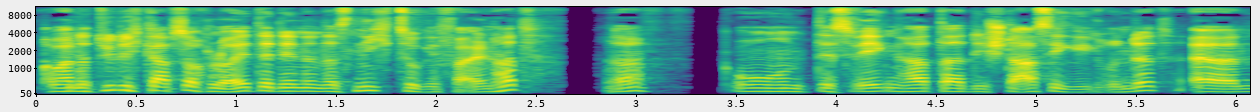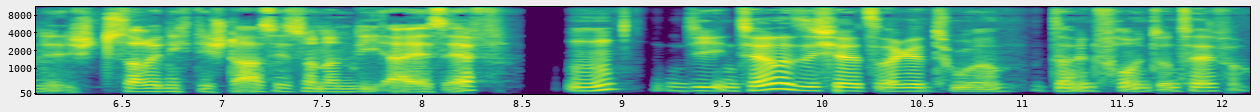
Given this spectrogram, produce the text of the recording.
Aber natürlich gab es auch Leute, denen das nicht so gefallen hat. Ja? Und deswegen hat er die Stasi gegründet. Äh, sorry, nicht die Stasi, sondern die ISF. Mhm. Die interne Sicherheitsagentur, dein Freund und Helfer.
